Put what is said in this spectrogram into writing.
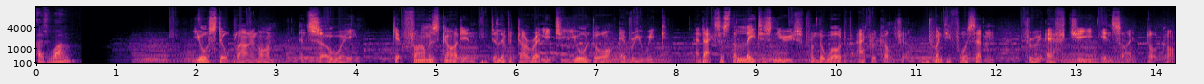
as one. You're still ploughing on, and so we. Get Farmer's Guardian delivered directly to your door every week and access the latest news from the world of agriculture 24 7 through fginsight.com.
